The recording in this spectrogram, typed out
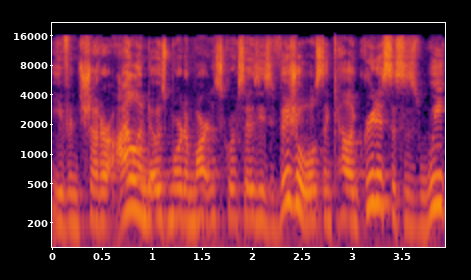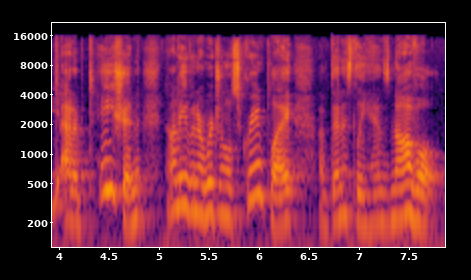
Even Shutter Island owes more to Martin Scorsese's visuals than Kalogridis' weak adaptation, not even original screenplay, of Dennis Lehane's novel.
